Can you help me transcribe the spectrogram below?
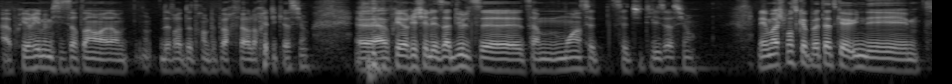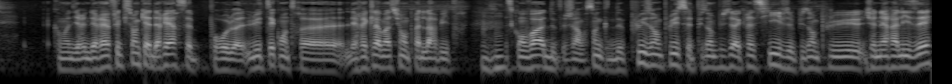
a priori, même si certains euh, devraient peut-être un peu pas refaire leur éducation, euh, a priori chez les adultes, ça a moins cette, cette utilisation. Mais moi, je pense que peut-être qu'une des, comment dire, une des réflexions qu'il y a derrière, c'est pour lutter contre euh, les réclamations auprès de l'arbitre. Parce qu'on voit, j'ai l'impression que de plus en plus, c'est de plus en plus agressif, de plus en plus généralisé,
